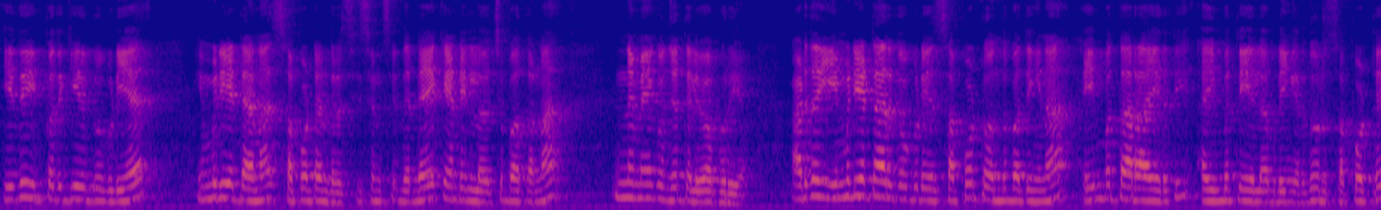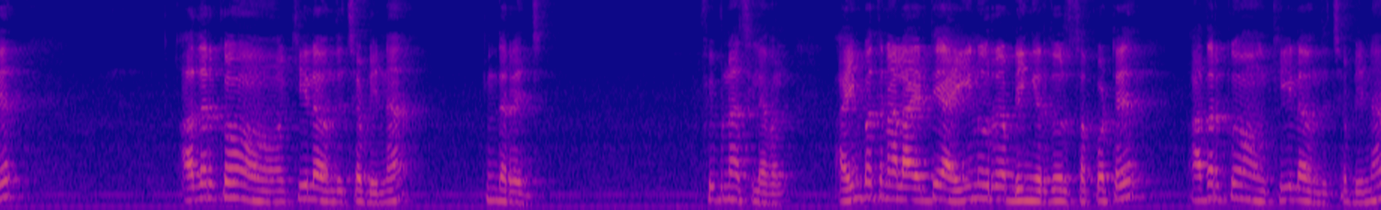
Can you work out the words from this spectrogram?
இது இப்போதைக்கு இருக்கக்கூடிய இமிடியேட்டான சப்போர்ட் அண்ட் ரெசிஸ்டன்ஸ் இந்த டே கேண்டிலில் வச்சு பார்த்தோன்னா இன்னுமே கொஞ்சம் தெளிவாக புரியும். அடுத்து இமிடியேட்டாக இருக்கக்கூடிய சப்போர்ட் வந்து பார்த்திங்கன்னா ஐம்பத்தாறாயிரத்தி ஐம்பத்தி ஏழு அப்படிங்கிறது ஒரு சப்போர்ட்டு அதற்கும் கீழே வந்துச்சு அப்படின்னா இந்த ரேஞ்ச் ஃபிப்னாசி லெவல் ஐம்பத்தி நாலாயிரத்தி ஐநூறு அப்படிங்கிறது ஒரு சப்போர்ட்டு அதற்கும் கீழே வந்துச்சு அப்படின்னா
